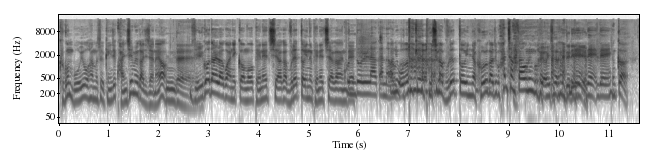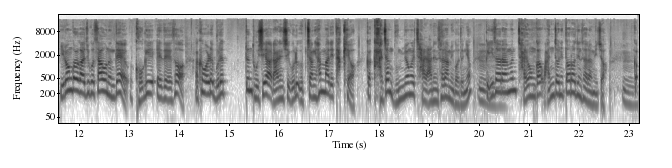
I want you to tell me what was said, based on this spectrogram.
그건 뭐요 하면서 굉장히 관심을 가지잖아요. 네. 그래서 읽어달라고 하니까 뭐 베네치아가 물에 떠 있는 베네치아가 하는데 곤돌라가 나오고. 아니 어떻게 도시가 물에 떠 있냐 그걸 가지고 한참 싸우는 거예요 이 사람들이. 네, 네, 네. 그러니까 이런 걸 가지고 싸우는데 거기에 대해서 아 그럼 원래 물에 뜬 도시야라는 식으로 읍장이 한마디 탁 해요. 그러니까 가장 문명을 잘 아는 사람이거든요. 그러니까 음. 이 사람은 자연과 완전히 떨어진 사람이죠. 음. 그러니까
